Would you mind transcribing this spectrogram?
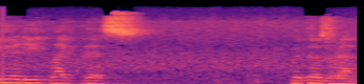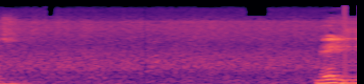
unity like this with those around you? Maybe.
